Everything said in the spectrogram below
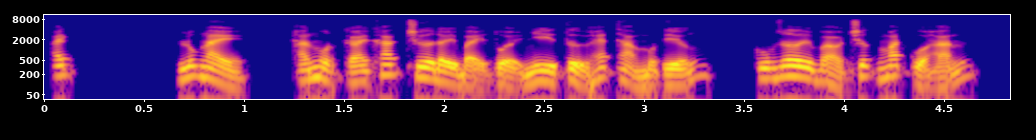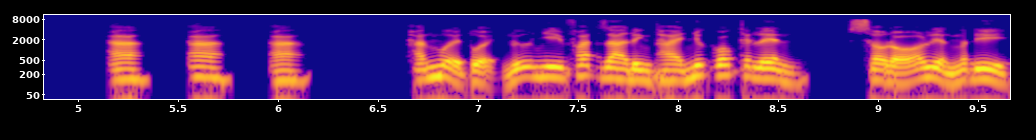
Ách! Lúc này, hắn một cái khác chưa đầy bảy tuổi nhi tử hét thảm một tiếng, cũng rơi vào trước mắt của hắn. A a a. Hắn mười tuổi nữ nhi phát ra đinh thai nhức góc thét lên, sau đó liền mất đi.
